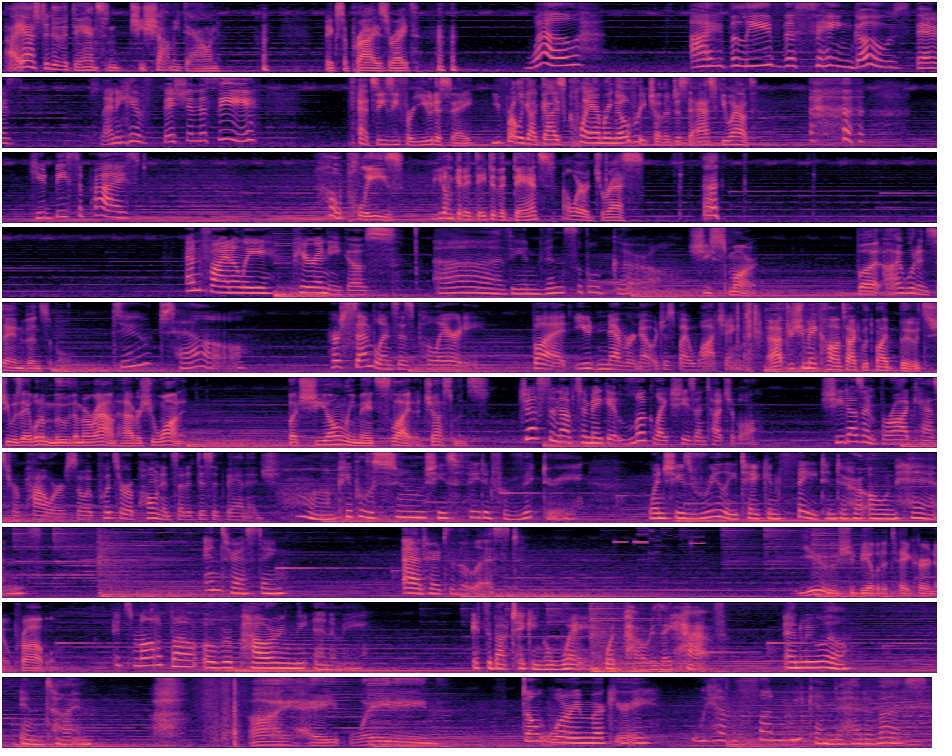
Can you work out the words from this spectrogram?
I asked her to the dance and she shot me down. Big surprise, right? Well, I believe the saying goes there's plenty of fish in the sea. That's easy for you to say. You've probably got guys clamoring over each other just to ask you out. You'd be surprised. Oh, please. If you don't get a date to the dance, I'll wear a dress. And finally, Pyrrha Ah, the invincible girl. She's smart, but I wouldn't say invincible. Do tell. Her semblance is polarity, but you'd never know just by watching. After she made contact with my boots, she was able to move them around however she wanted. But she only made slight adjustments. Just enough to make it look like she's untouchable. She doesn't broadcast her power, so it puts her opponents at a disadvantage. Huh, people assume she's fated for victory, when she's really taken fate into her own hands. Interesting. Add her to the list. You should be able to take her no problem. It's not about overpowering the enemy. It's about taking away what power they have. And we will. In time. I hate waiting. Don't worry, Mercury. We have a fun weekend ahead of us.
